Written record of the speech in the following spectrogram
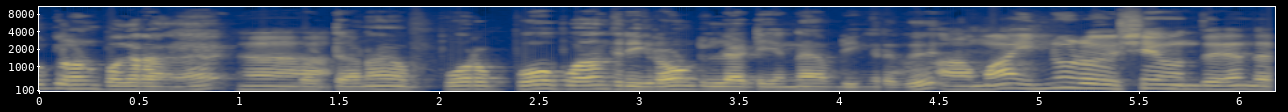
தூக்கலாம்னு பாக்குறாங்க. பட் ஆனா போற போக போதான் தெரியும். கிரவுண்ட் இல்லாட்டி என்ன அப்படிங்கிறது. ஆமா இன்னொரு விஷயம் வந்து அந்த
